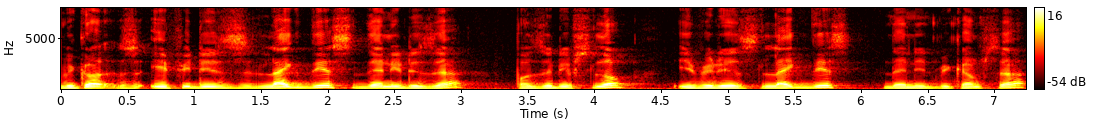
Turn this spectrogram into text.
because if it is like this then it is a positive slope if it is like this then it becomes a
